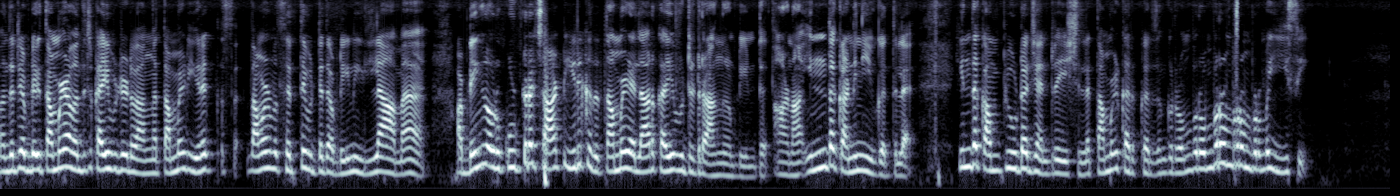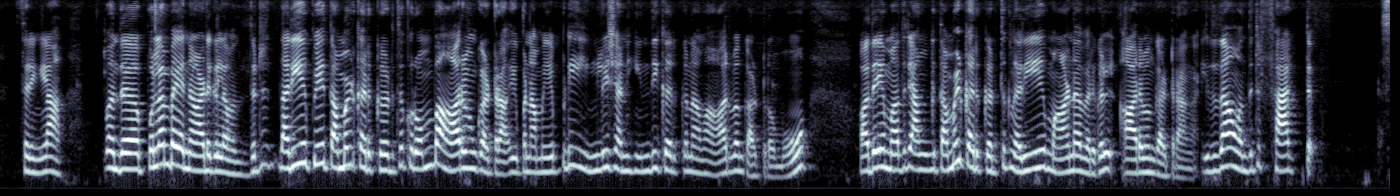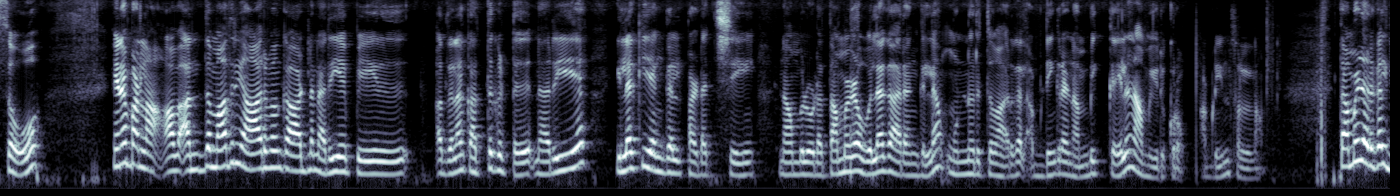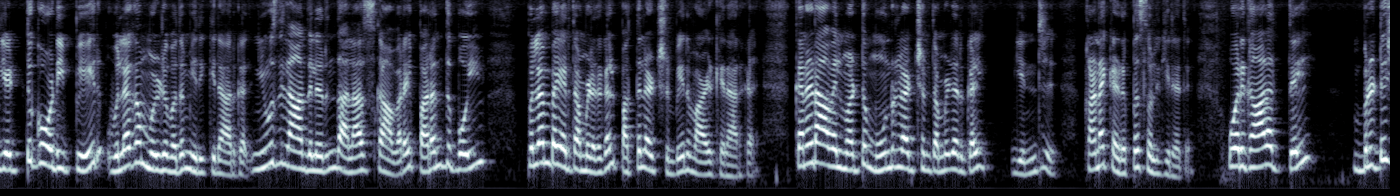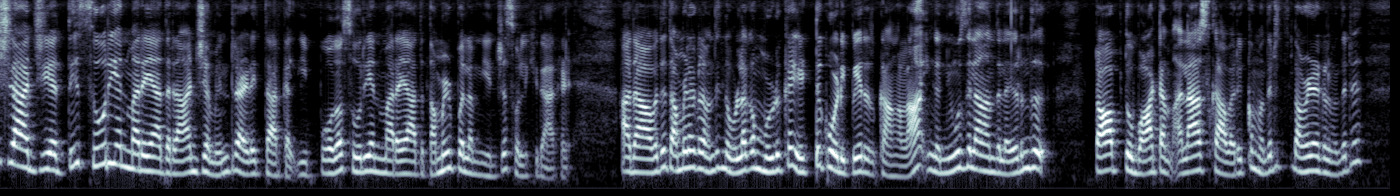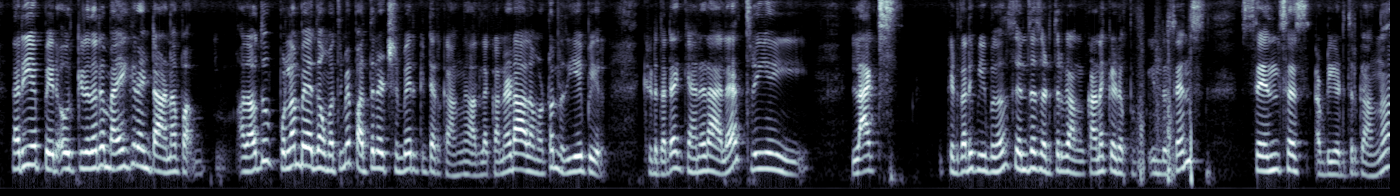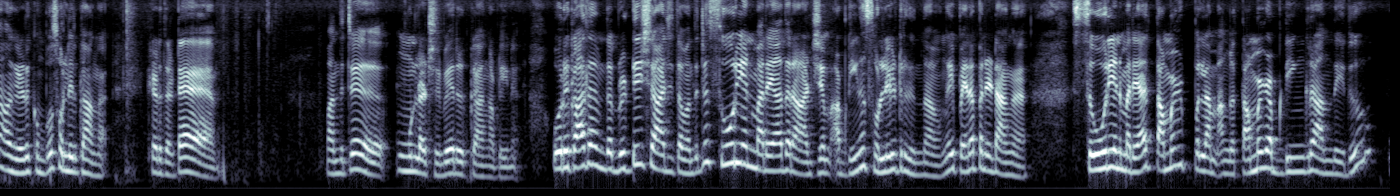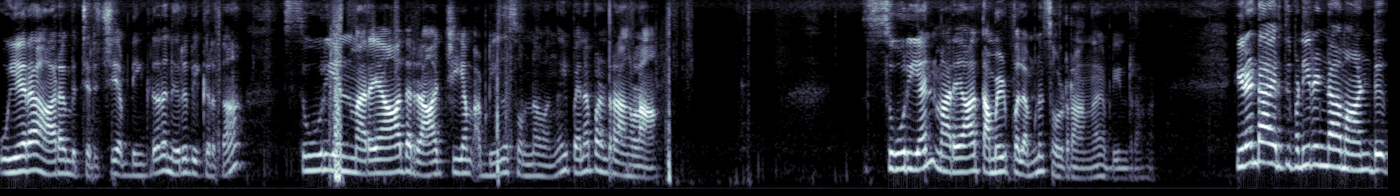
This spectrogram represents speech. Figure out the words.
வந்துட்டு இப்படி தமிழை வந்துட்டு கைவிட்டுடுவாங்க. தமிழ் இறக் தமிழ் செத்து விட்டது அப்படின்னு இல்லாமல் அப்படிங்கிற ஒரு குற்றச்சாட்டு இருக்குது. தமிழ் எல்லாரும் கைவிட்டுடுறாங்க அப்படின்ட்டு. ஆனால் இந்த கணினி யுகத்தில் இந்த கம்ப்யூட்டர் ஜென்ரேஷனில் தமிழ் கற்கிறதுங்க ரொம்ப ரொம்ப ரொம்ப ரொம்ப ரொம்ப ஈஸி சரிங்களா? அந்த புலம்பெயர் நாடுகளை வந்துட்டு நிறைய பேர் தமிழ் கற்கிறதுக்கு ரொம்ப ஆர்வம் காட்டுறாங்க. இப்போ நம்ம எப்படி இங்கிலீஷ் அண்ட் ஹிந்தி கற்க நம்ம ஆர்வம் காட்டுறோமோ அதே மாதிரி அங்கே தமிழ் கற்கிறதுக்கு நிறைய மாணவர்கள் ஆர்வம் காட்டுறாங்க. இதுதான் வந்துட்டு ஃபேக்ட் ஸோ என்ன பண்ணலாம்? அவ அந்த மாதிரி ஆர்வம் காட்டின நிறைய பேர் அதெல்லாம் கற்றுக்கிட்டு நிறைய இலக்கியங்கள் படைத்து நம்மளோட தமிழை உலக அரங்கில் முன்னிறுத்துவார்கள் அப்படிங்கிற நம்பிக்கையில் நாம் இருக்கிறோம் அப்படின்னு சொல்லலாம். தமிழர்கள் எட்டு கோடி பேர் உலகம் முழுவதும் இருக்கிறார்கள். நியூசிலாந்திலிருந்து அலாஸ்கா வரை பறந்து போய் புலம்பெயர் தமிழர்கள் பத்து லட்சம் பேர் வாழ்கிறார்கள். கனடாவில் மட்டும் மூன்று லட்சம் தமிழர்கள் என்று கணக்கெடுப்பு சொல்கிறது. ஒரு காலத்தில் பிரிட்டிஷ் ராஜ்யத்தை சூரியன் மறையாத ராஜ்யம் என்று அழைத்தார்கள். இப்போதோ சூரியன் மறையாத தமிழ் புலம் என்று சொல்கிறார்கள். அதாவது தமிழர்கள் வந்து இந்த உலகம் முழுக்க எட்டு கோடி பேர் இருக்காங்களாம் இங்கே நியூசிலாந்தில் இருந்து டாப் டு பாட்டம் அலாஸ்கா வரைக்கும் வந்துட்டு தமிழர்கள் வந்துட்டு நிறைய பேர் ஒரு கிட்டத்தட்ட மைக்ரெண்டான ப அதாவது புலம்பெயர்ந்தவங்க மட்டுமே பத்து லட்சம் பேர் கிட்ட இருக்காங்க. அதில் கனடாவில் மட்டும் நிறைய பேர். கிட்டத்தட்ட கனடாவில் த்ரீ லேக்ஸ் கிட்டத்தட்ட பீப்புள் வந்து சென்சஸ் எடுத்திருக்காங்க. கணக்கெடுப்பு. இந்த சென்ஸ் சென்சஸ் அப்படி எடுத்திருக்காங்க. அவங்க எடுக்கும்போது சொல்லியிருக்காங்க. கிட்டத்தட்ட வந்துட்டு மூணு லட்சம் பேர் இருக்காங்க அப்படின்னு. ஒரு காலத்தில் இந்த பிரிட்டிஷ் ராஜ்யத்தை வந்துட்டு சூரியன் மறையாத ராஜ்யம் அப்படின்னு சொல்லிட்டு இருந்தவங்க இப்போ என்ன பண்ணிட்டாங்க? சூரியன் மறையாத தமிழ் புலம் அங்கே தமிழ் அப்படிங்கிற அந்த இது உயர ஆரம்பிச்சிருச்சு அப்படிங்கிறத நிரூபிக்கிறது தான் சூரியன் மறையாத ராஜ்யம் அப்படின்னு சொன்னவங்க. இப்போ என்ன பண்ணுறாங்களாம் சூரியன் மறையா தமிழ் புலம்னு சொல்கிறாங்க அப்படின்றாங்க. இரண்டாயிரத்தி பன்னிரெண்டாம் ஆண்டு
